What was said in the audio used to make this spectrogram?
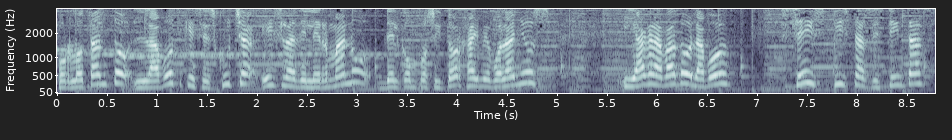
Por lo tanto, la voz que se escucha es la del hermano del compositor Jaime Bolaños y ha grabado la voz seis pistas distintas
